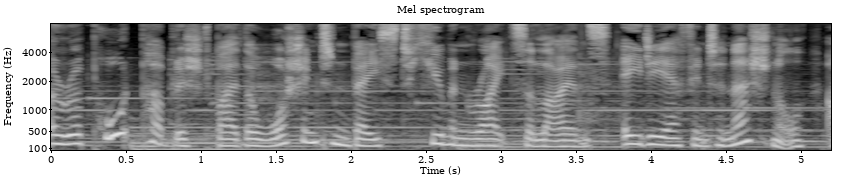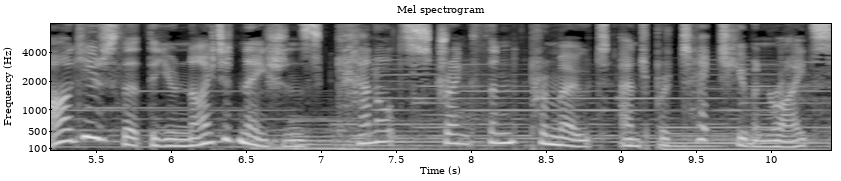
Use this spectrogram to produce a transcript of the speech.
A report published by the Washington based Human Rights Alliance ADF International argues that the United Nations cannot strengthen, promote, and protect human rights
